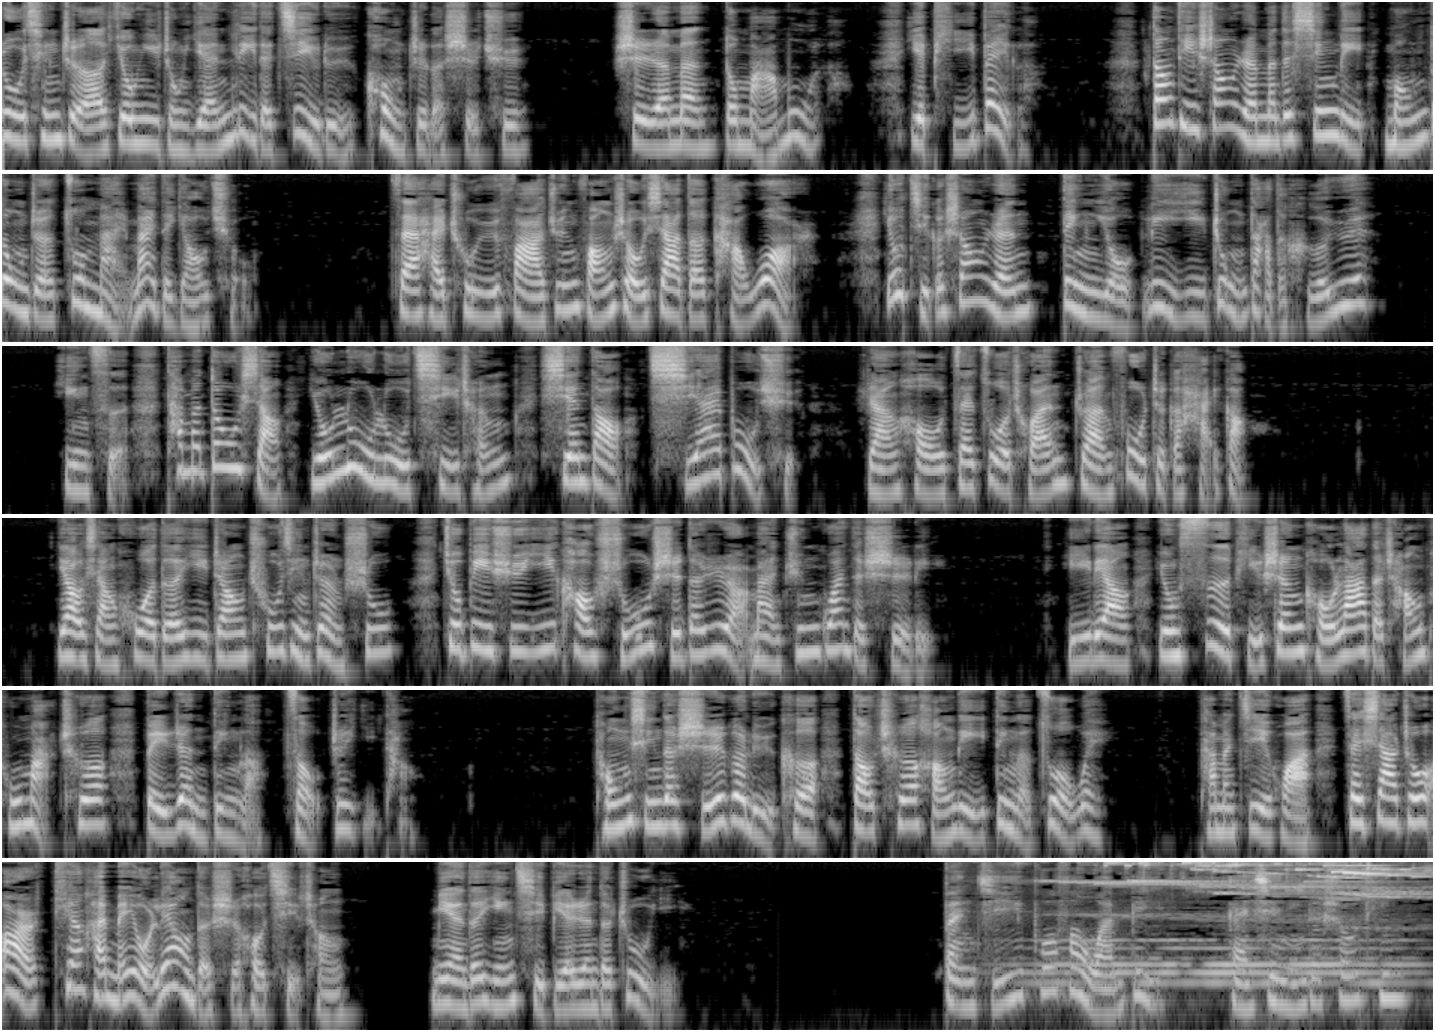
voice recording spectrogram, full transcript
入侵者用一种严厉的纪律控制了市区，使人们都麻木了，也疲惫了。当地商人们的心里萌动着做买卖的要求，在还处于法军防守下的卡沃尔。有几个商人订有利益重大的合约，因此他们都想由陆路启程，先到奇埃布去，然后再坐船转赴这个海港。要想获得一张出境证书，就必须依靠熟识的日耳曼军官的势力。一辆用四匹牲口拉的长途马车被认定了走这一趟。同行的十个旅客到车行里订了座位，他们计划在下周二天还没有亮的时候启程，免得引起别人的注意。本集播放完毕，感谢您的收听。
